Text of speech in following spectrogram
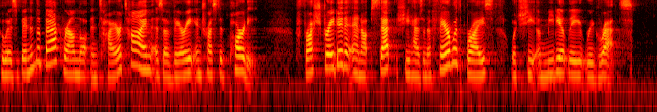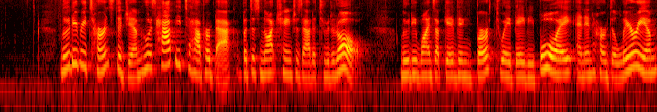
who has been in the background the entire time as a very interested party. Frustrated and upset, she has an affair with Bryce, which she immediately regrets. Lutie returns to Jim, who is happy to have her back, but does not change his attitude at all. Lutie winds up giving birth to a baby boy, and in her delirium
